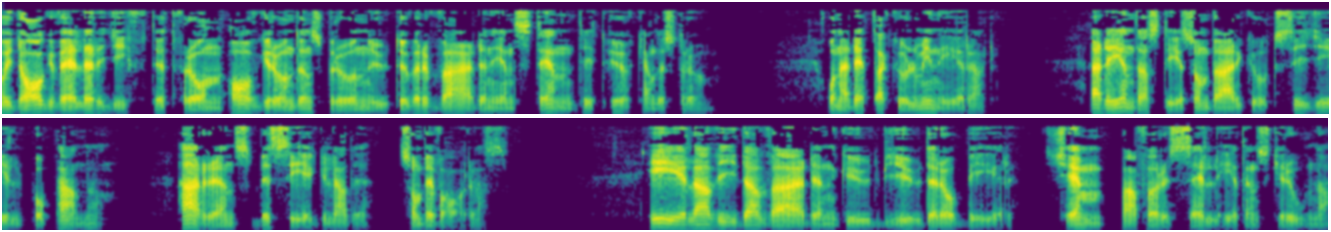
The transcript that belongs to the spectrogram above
Och idag väller giftet från avgrundens brunn ut över världen i en ständigt ökande ström. Och när detta kulminerar är det endast det som bär Guds sigill på pannan, Herrens beseglade, som bevaras. Hela vida världen Gud bjuder och ber, kämpa för sällhetens krona.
